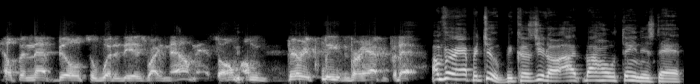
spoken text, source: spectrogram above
helping that build to what it is right now, man. So I'm, I'm very pleased and very happy for that. I'm very happy too because you know I, my whole thing is that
